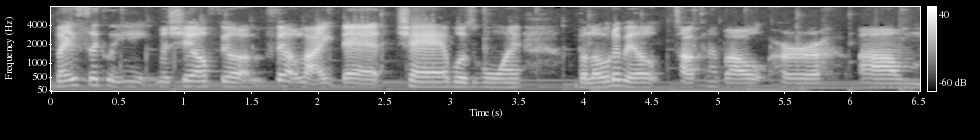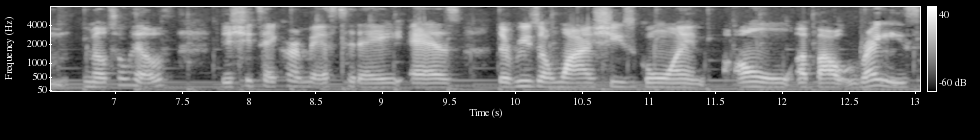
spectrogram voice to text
basically, Michelle felt felt like that Chad was going below the belt, talking about her um, mental health. Did she take her meds today as the reason why she's going on about race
